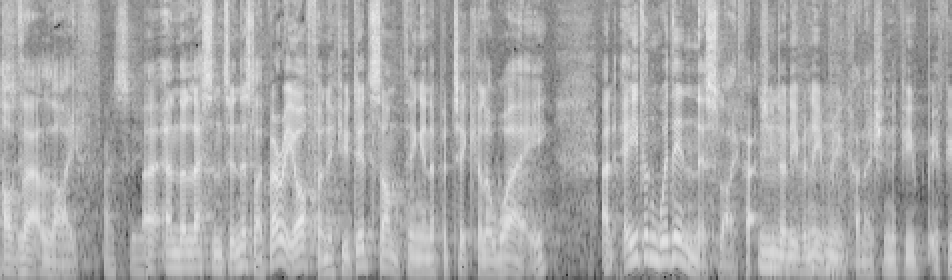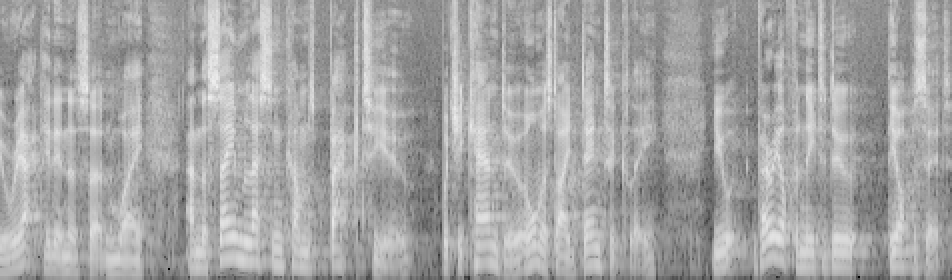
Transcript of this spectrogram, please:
of that life uh, and the lessons in this life. Very often, if you did something in a particular way, and even within this life, actually, mm. you don't even need mm-hmm. reincarnation. If you, if you reacted in a certain way, and the same lesson comes back to you, which you can do almost identically, you very often need to do the opposite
